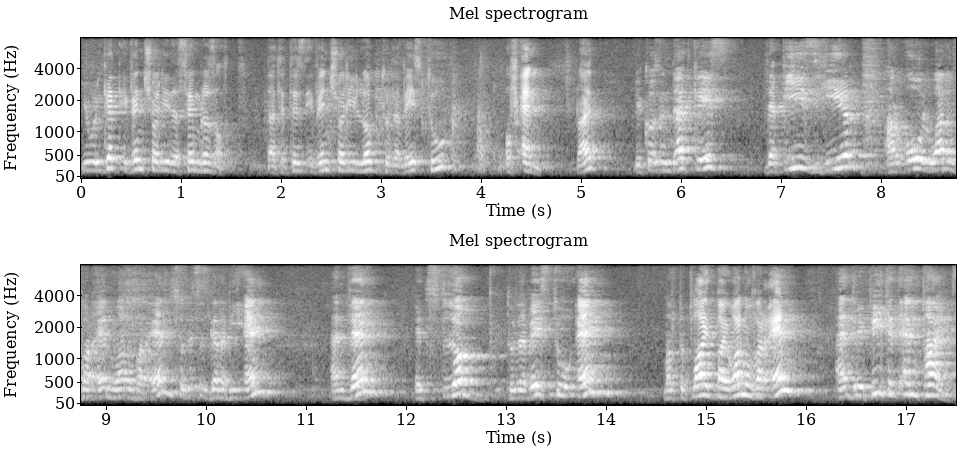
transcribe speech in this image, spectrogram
you will get eventually the same result, that it is eventually log to the base 2 of n, right? Because in that case, the p's here are all 1 over n, 1 over n, so this is going to be n, and then it's log to the base 2n multiplied by 1 over n and repeated n times.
